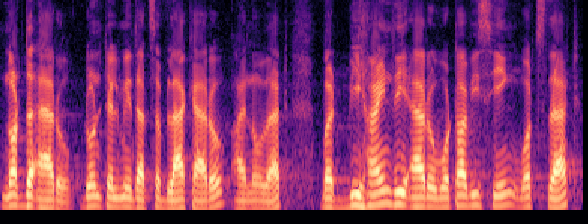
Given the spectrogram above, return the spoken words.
Not the arrow. Don't tell me that's a black arrow. I know that. But behind the arrow, what are we seeing? What's that?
